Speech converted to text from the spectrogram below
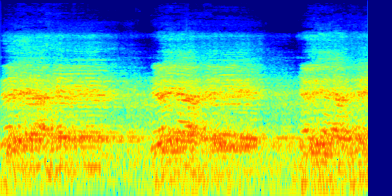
జయ హే జయ హే జయ హే.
